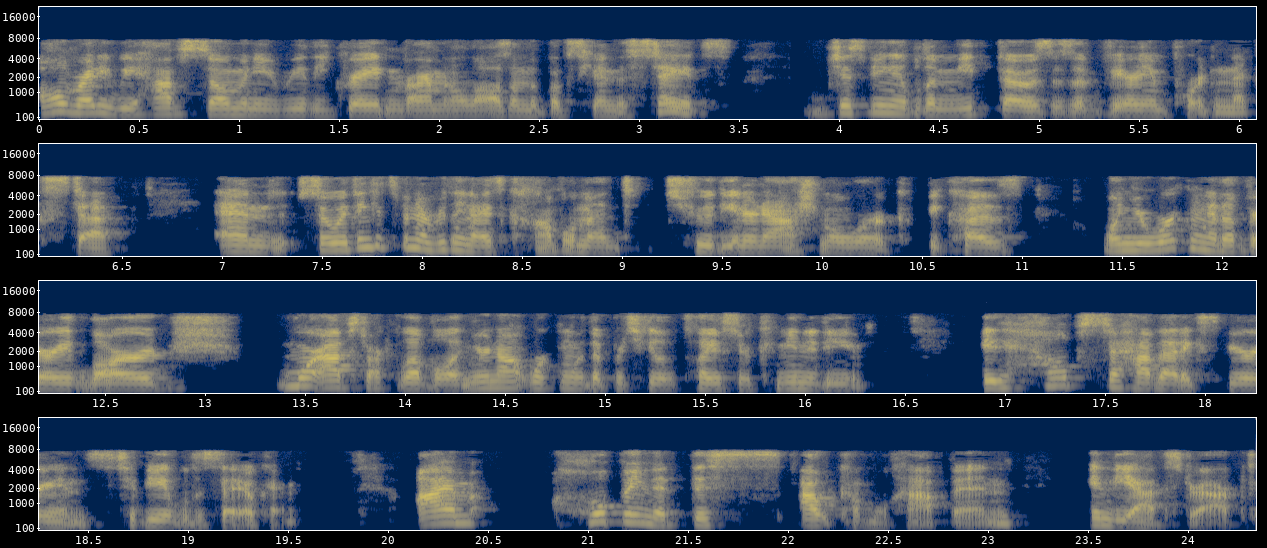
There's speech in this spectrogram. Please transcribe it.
already we have so many really great environmental laws on the books here in the States. Just being able to meet those is a very important next step. And so I think it's been a really nice complement to the international work because when you're working at a very large more abstract level and you're not working with a particular place or community, it helps to have that experience to be able to say, okay, I'm hoping that this outcome will happen in the abstract.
